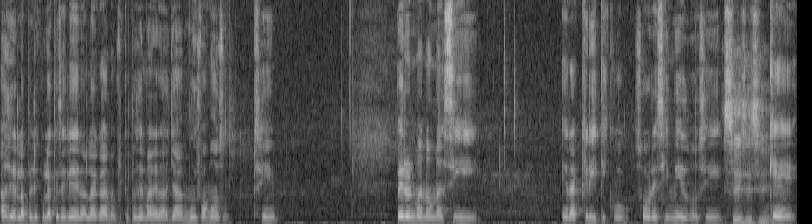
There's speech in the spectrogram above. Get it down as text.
hacer la película que se le diera la gana, porque pues el man era ya muy famoso, sí. Pero el man aún así era crítico sobre sí mismo, sí Sí, sí, sí. que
